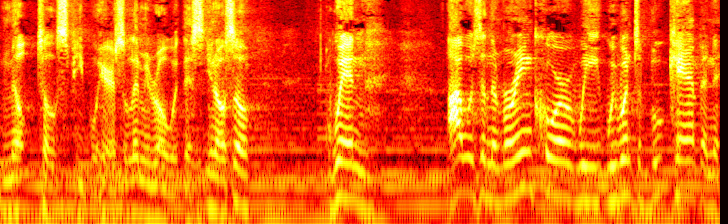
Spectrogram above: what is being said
milk toast people here, so let me roll with this. You know, so when I was in the Marine Corps. We, we went to boot camp, and,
